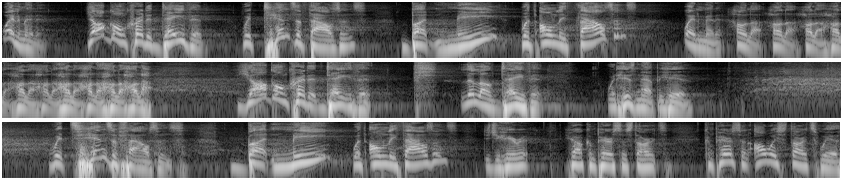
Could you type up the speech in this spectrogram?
wait a minute. Y'all gonna credit David with tens of thousands, but me with only thousands? Wait a minute. Hold up, hold up, hold up, hold up, hold up, hold up, hold up, hold up, hold up, hold up. Y'all gonna credit David Little old David with his nappy head. With tens of thousands, but me with only thousands. Did you hear it? Hear how comparison starts? Comparison always starts with,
